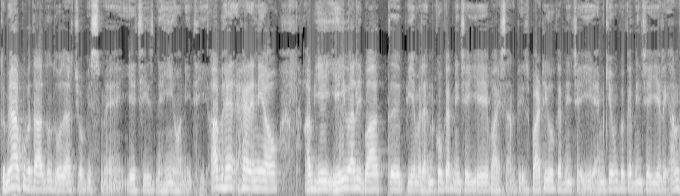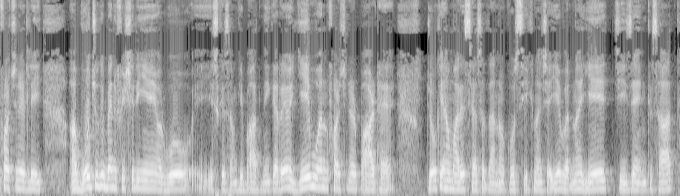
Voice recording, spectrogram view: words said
तो मैं आपको बता दूँ 2024 में ये चीज़ नहीं होनी थी। अब है, खैर नहीं आओ अब ये, यही वाली बात पीएमएलएन को करनी चाहिए पाकिस्तान पीपल्स पार्टी को करनी चाहिए एमक्यूएम को करनी चाहिए, लेकिन अनफॉर्चुनेटली अब वो चूँकि बेनिफिशरी हैं और वो इस किस्म की बात नहीं कर रहे, और ये वो अनफॉर्चुनेट पार्ट है जो कि हमारे सियासतदानों को सीखना चाहिए, वरना ये चीज़ें इनके साथ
